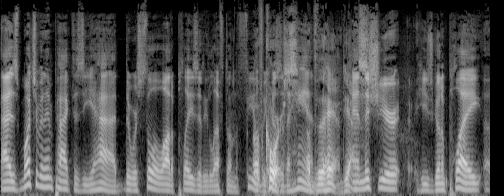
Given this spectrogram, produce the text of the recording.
as much of an impact as he had, there were still a lot of plays that he left on the field of because course, of the hand. Of the hand, yes. And this year he's going to play uh,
